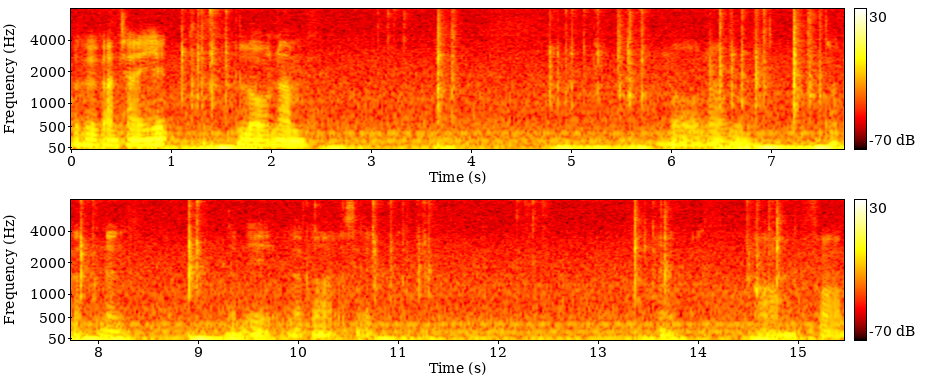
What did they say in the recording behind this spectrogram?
ก็คือการใช้ low num โลนำเท่ากับหนึ่งนี้แล้วก็ select all form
